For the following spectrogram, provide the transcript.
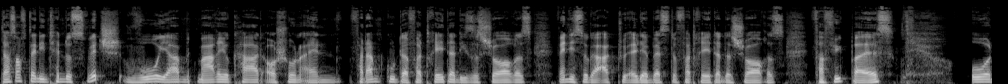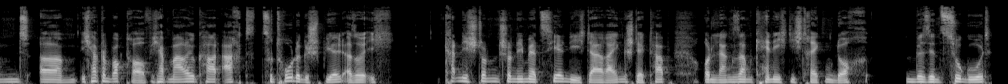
das auf der Nintendo Switch, wo ja mit Mario Kart auch schon ein verdammt guter Vertreter dieses Genres, wenn nicht sogar aktuell der beste Vertreter des Genres, verfügbar ist. Und ähm, ich habe da Bock drauf. Ich habe Mario Kart 8 zu Tode gespielt. Also ich kann die Stunden schon nicht mehr zählen, die ich da reingesteckt habe. Und langsam kenne ich die Strecken doch ein bisschen zu gut,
